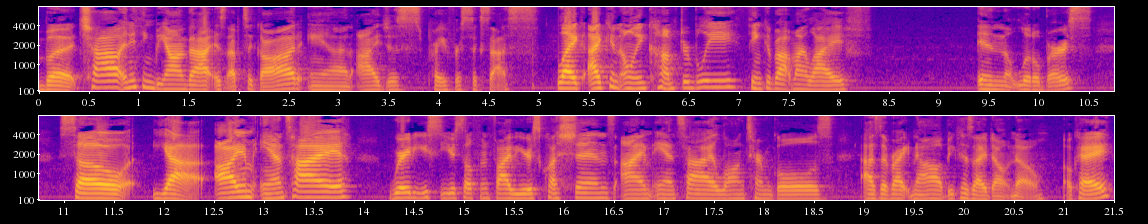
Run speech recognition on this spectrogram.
But, child, anything beyond that is up to God, and I just pray for success. Like, I can only comfortably think about my life in little bursts. So, yeah, I am anti where do you see yourself in five years questions. I'm anti long term goals as of right now because I don't know. Okay.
